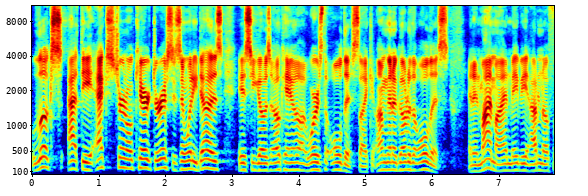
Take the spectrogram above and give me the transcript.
looks at the external characteristics and what he does is he goes okay oh, where's the oldest like i'm going to go to the oldest and in my mind maybe i don't know if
